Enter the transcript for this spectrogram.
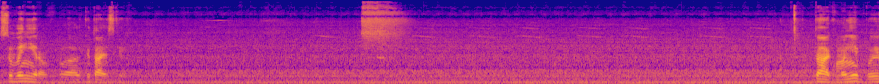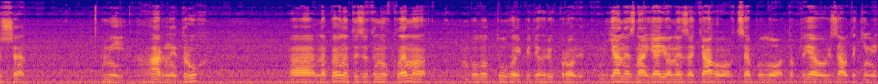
сувенірів е, китайських. Так, мені пише мій гарний друг. Е, Напевно, ти затягнув клема, було туго і підігрів провід. Я не знаю, я його не затягував, це було. Тобто я його взяв таким, як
